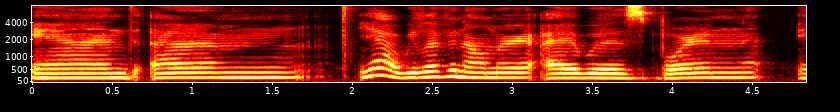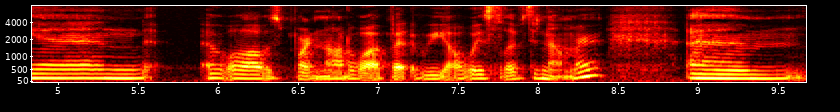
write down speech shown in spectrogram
And um, yeah, we live in Aylmer. I was born in, well, I was born in Ottawa, but we always lived in Aylmer. Um,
